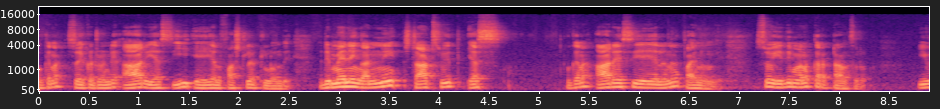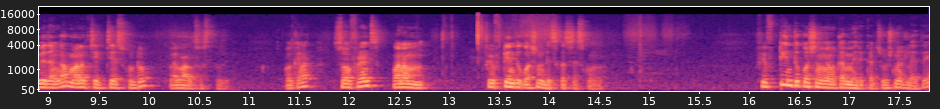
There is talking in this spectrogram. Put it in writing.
ఓకేనా సో ఇక్కడ చూడండి ఆర్ఎస్ఈఏఎల్ ఫస్ట్ లెటర్లో ఉంది. రిమైనింగ్ అన్నీ స్టార్ట్స్ విత్ ఎస్ ఓకేనా ఆర్ఎస్ఈఏఎల్ అనేది పైన ఉంది. సో ఇది మనకు కరెక్ట్ ఆన్సర్ ఈ విధంగా మనం చెక్ చేసుకుంటూ వెళ్ళాల్సి వస్తుంది. ఓకేనా సో ఫ్రెండ్స్ మనం ఫిఫ్టీన్త్ క్వశ్చన్ డిస్కస్ చేసుకుందాం. ఫిఫ్టీన్త్ క్వశ్చన్ కనుక మీరు ఇక్కడ చూసినట్లయితే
